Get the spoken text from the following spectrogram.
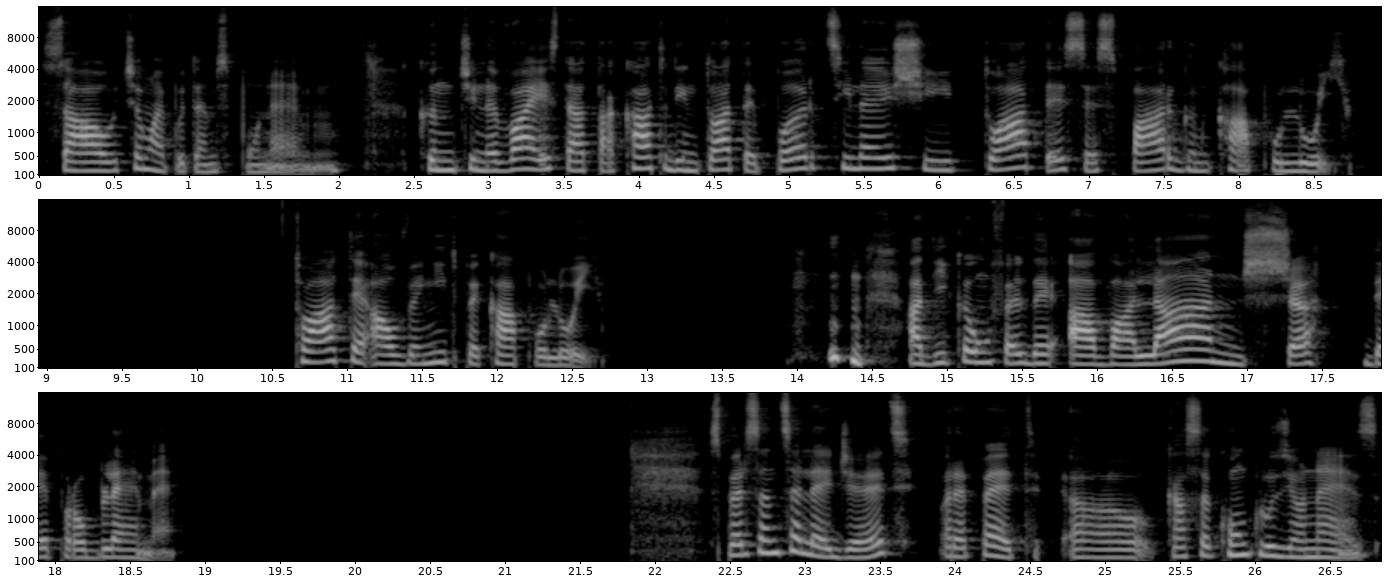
Sau ce mai putem spune? Când cineva este atacat din toate părțile și toate se sparg în capul lui toate au venit pe capul lui. adică un fel de avalanșă de probleme. Sper să înțelegeți, repet, uh, ca să concluzionez,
